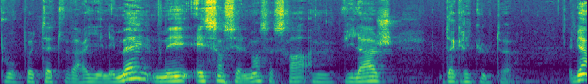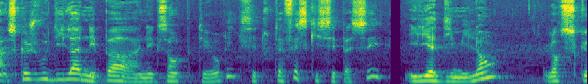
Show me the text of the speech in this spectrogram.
pour peut-être varier les mets, mais essentiellement ce sera un village d'agriculteurs. Eh bien, ce que je vous dis là n'est pas un exemple théorique, c'est tout à fait ce qui s'est passé il y a dix mille ans lorsque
